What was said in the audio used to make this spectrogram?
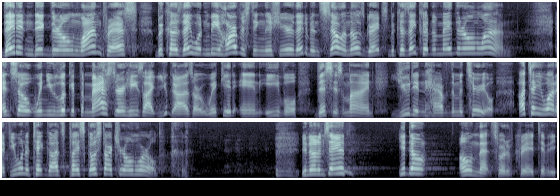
They didn't dig their own wine press because they wouldn't be harvesting this year. They'd have been selling those grapes because they couldn't have made their own wine. And so when you look at the master, he's like, You guys are wicked and evil. This is mine. You didn't have the material. I'll tell you what, if you want to take God's place, go start your own world. you know what I'm saying? You don't own that sort of creativity.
